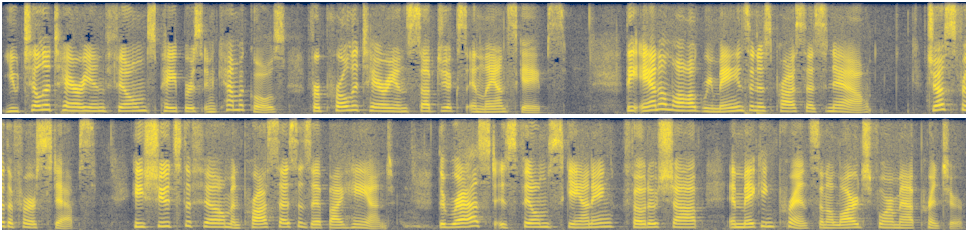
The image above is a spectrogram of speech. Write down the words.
utilitarian films, papers, and chemicals for proletarian subjects and landscapes. The analog remains in his process now, just for the first steps. He shoots the film and processes it by hand. The rest is film scanning, Photoshop, and making prints in a large format printer.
